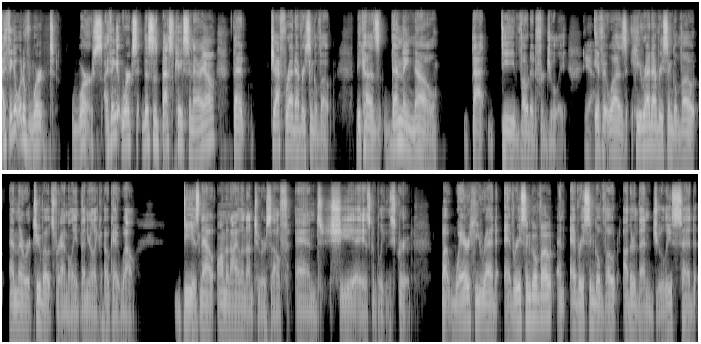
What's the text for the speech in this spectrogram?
I think it would have worked worse. I think it works. This is best case scenario that Jeff read every single vote because then they know that Dee voted for Julie. Yeah. If it was he read every single vote and there were two votes for Emily, then you're like, okay, well, Dee is now on an island unto herself and she is completely screwed. But where he read every single vote and every single vote other than Julie said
